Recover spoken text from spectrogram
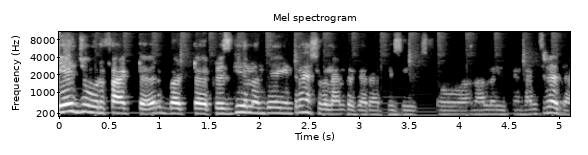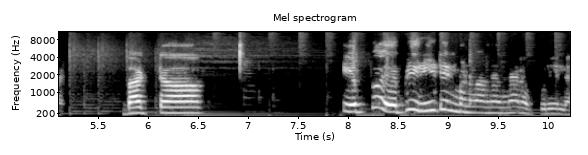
Age ஒரு ஃபேக்டர் பட் கிறிஸ் கேல் வந்து இன்டர்நேஷனல் விளையாண்டுருக்காரு அட் ஏஜ் ஸோ அதனால you can consider that but எப்போ எப்படி ரீடைன் பண்ணுவாங்கன்னு எனக்கு புரியல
